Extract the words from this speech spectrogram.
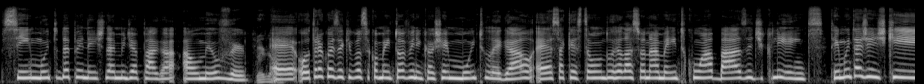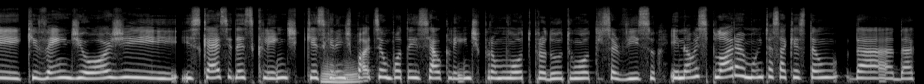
sim, muito dependente da mídia paga, ao meu ver. É, outra coisa que você comentou, Vini, que eu achei muito legal, é essa questão do relacionamento com a base de clientes. Tem muita gente que, que vende hoje e esquece desse cliente, que esse uhum. cliente pode ser um potencial cliente para um outro produto, um outro serviço, e não explora muito essa questão da, da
